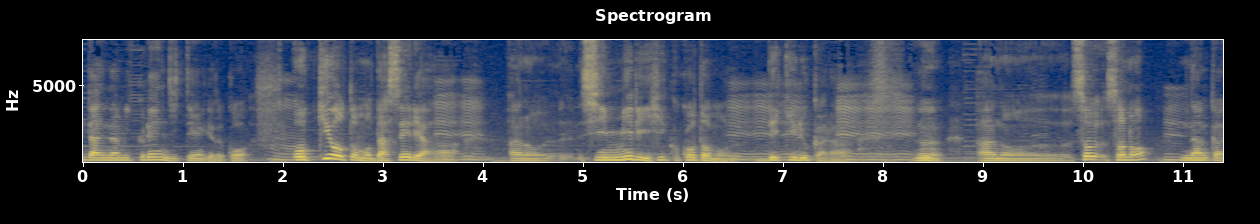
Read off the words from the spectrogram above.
ダイナミックレンジって言うんやけどこう、大きい音も出せりゃ、うんうんあのしんみり弾くこともできるから、うんうんうん。うん、あのそその、うん。なんか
